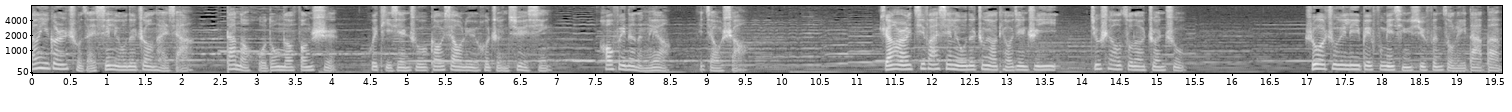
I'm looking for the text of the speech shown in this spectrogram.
当一个人处在心流的状态下，大脑活动的方式会体现出高效率和准确性，耗费的能量也较少。然而，激发心流的重要条件之一，就是要做到专注。如果注意力被负面情绪分走了一大半，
